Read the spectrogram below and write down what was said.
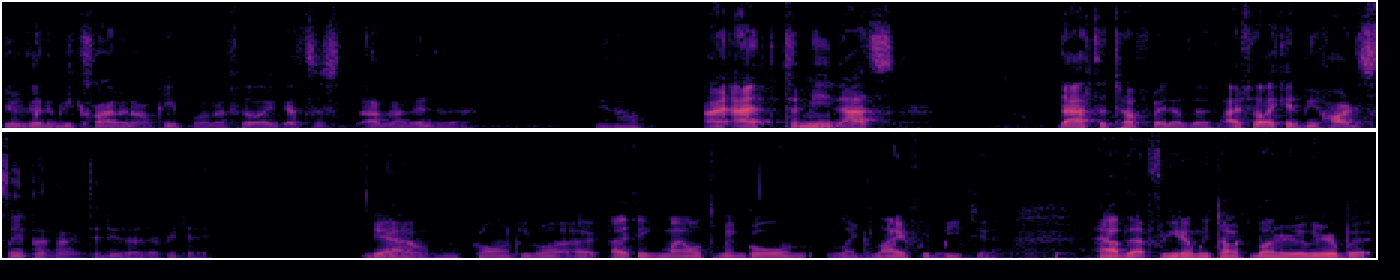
you're gonna be climbing on people, and I feel like that's just I'm not into that. You know, I, I to me Mm. that's that's a tough way to live. I feel like it'd be hard to sleep at night to do that every day. Yeah, know? calling people. I, I think my ultimate goal in like life would be to have that freedom we talked about earlier, but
